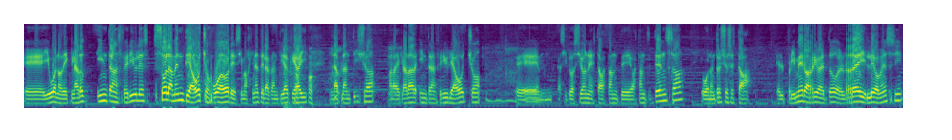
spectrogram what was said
eh, y bueno, declaró intransferibles solamente a ocho jugadores. Imagínate la cantidad que hay en la plantilla para declarar intransferible a ocho. Eh, la situación está bastante, bastante tensa. Y bueno, entre ellos está el primero arriba de todo, el rey Leo Messi.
